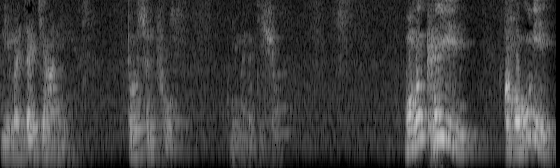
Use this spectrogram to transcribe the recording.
你们在家里多顺服你们的弟兄。我们可以口里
